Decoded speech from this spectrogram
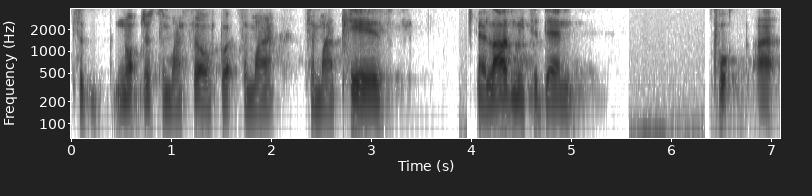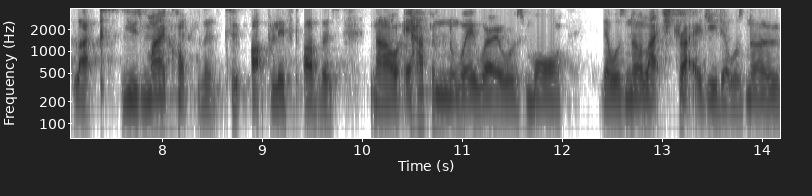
to not just to myself but to my to my peers allowed me to then put uh, like use my confidence to uplift others now it happened in a way where it was more there was no like strategy there was no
